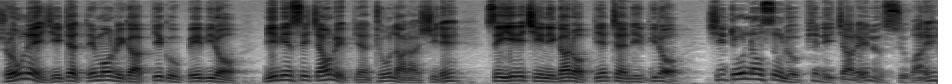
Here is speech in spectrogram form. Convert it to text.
drone နဲ့ရေတက်သင်္ဘောတွေကပြစ်ကူပေးပြီးတော့မြေပြင်စစ်ကြောင်းတွေပြန်ထိုးလာတာရှိတယ်။စစ်ရေးအခြေအနေကတော့ပြင်းထန်နေပြီးတော့ရှီတိုးနောက်ဆုတ်လို့ဖြစ်နေကြတယ်လို့ဆိုပါတယ်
